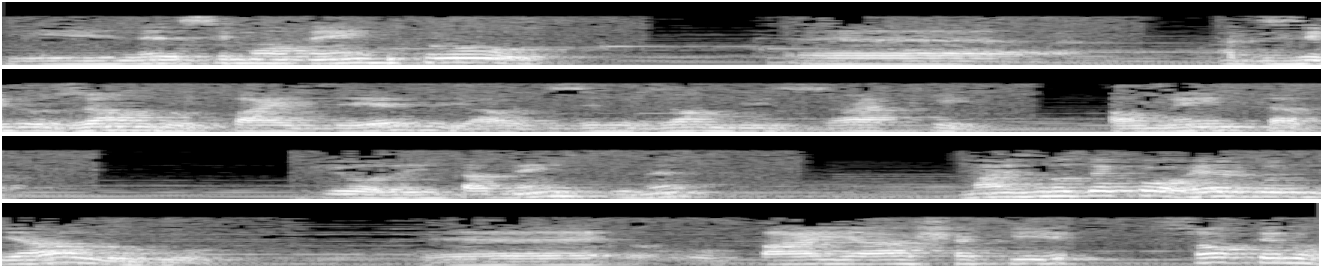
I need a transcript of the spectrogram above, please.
E nesse momento, é, a desilusão do pai dele, a desilusão de Isaac aumenta violentamente, né? Mas no decorrer do diálogo, é, o pai acha que só pelo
